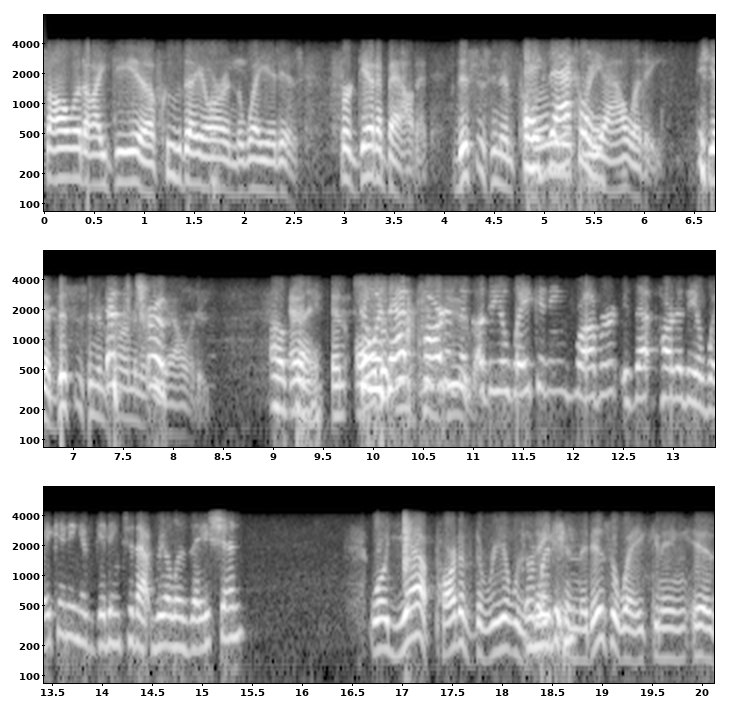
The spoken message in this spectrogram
solid idea of who they are and the way it is. Forget about it. This is an impermanent Exactly. reality. Yeah, this is an impermanent reality. Okay. And, and so is that, that part do, of the the awakening, Robert? Is that part of the awakening is getting to that realization? Well, yeah, part of the realization that is awakening is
